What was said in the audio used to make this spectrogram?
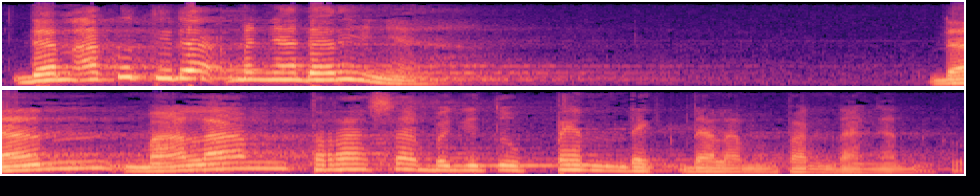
Dan aku tidak menyadarinya. Dan malam terasa begitu pendek dalam pandanganku.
